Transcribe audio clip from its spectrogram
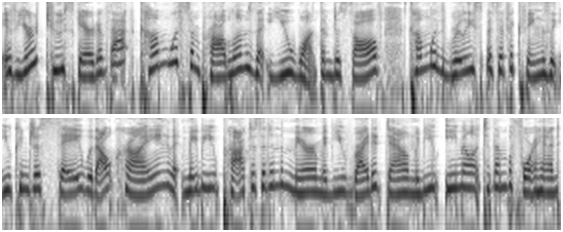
If you're too scared of that, come with some problems that you want them to solve. Come with really specific things that you can just say without crying, that maybe you practice it in the mirror, maybe you write it down, maybe you email it to them beforehand.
